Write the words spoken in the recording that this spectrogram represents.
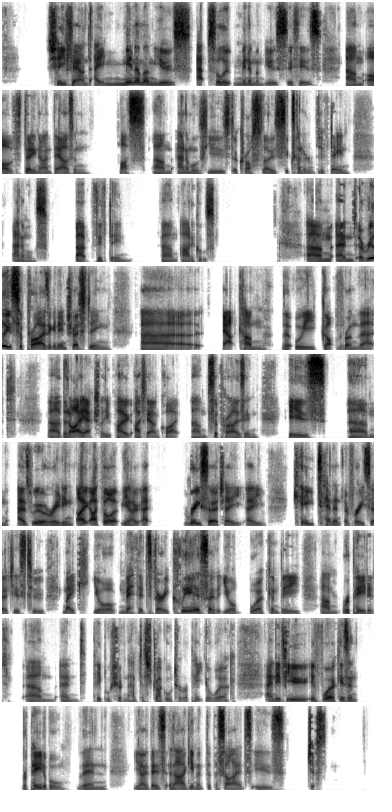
she found a minimum use, absolute minimum use, this is, um, of 39,000 plus um, animals used across those 615 animals, uh, 15 um, articles. Um, and a really surprising and interesting uh, outcome that we got from that, uh, that I actually I, I found quite um, surprising, is um, as we were reading, I, I thought you know research, a, a key tenet of research is to make your methods very clear so that your work can be um, repeated um, and people shouldn't have to struggle to repeat your work. And if you if work isn't repeatable, then you know there's an argument that the science is just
